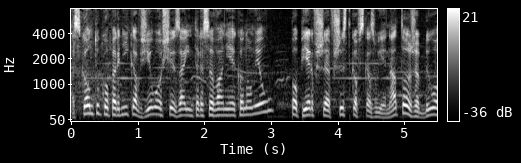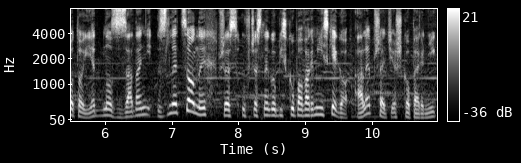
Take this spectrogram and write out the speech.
A skąd u Kopernika wzięło się zainteresowanie ekonomią? Po pierwsze, wszystko wskazuje na to, że było to jedno z zadań zleconych przez ówczesnego biskupa warmińskiego, ale przecież Kopernik.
